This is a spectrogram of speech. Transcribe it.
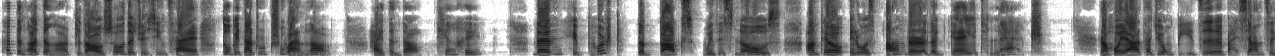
他等啊等啊，直到所有的卷心菜都被大猪吃完了，还等到天黑。Then he pushed the box with his nose until it was under the gate latch. 然后呀，他就用鼻子把箱子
